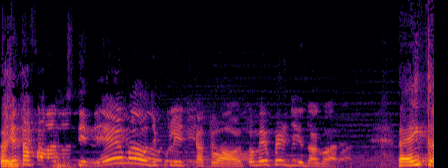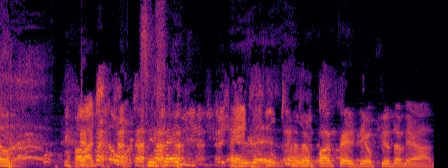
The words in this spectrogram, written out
A Oi. gente tá falando de cinema ou de política atual? Eu tô meio perdido agora. É, então, Falar de Star Wars se fer- política, gente. É, não muito. pode perder o fio da meada.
